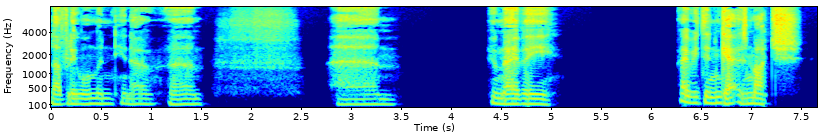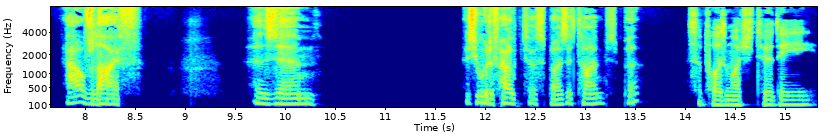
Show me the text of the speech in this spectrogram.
lovely woman, you know, um, um, who maybe, maybe didn't get as much out of life as, um, as you would have hoped, I suppose, at times, but. Suppose much to the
